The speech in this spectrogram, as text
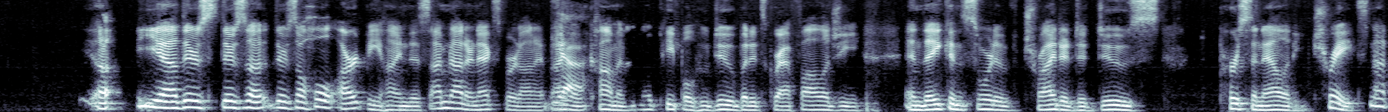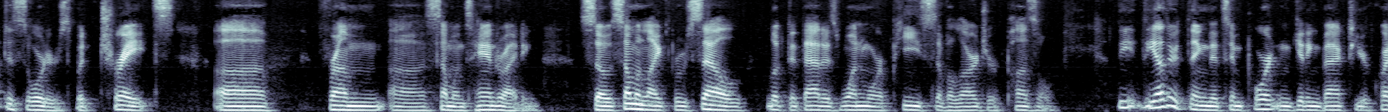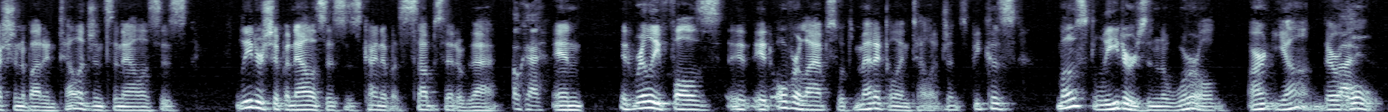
Uh, yeah, there's there's a there's a whole art behind this. I'm not an expert on it. I Yeah. don't comment. I know people who do, but it's graphology, and they can sort of try to deduce personality traits, not disorders, but traits uh, from uh, someone's handwriting. So someone like Brussel looked at that as one more piece of a larger puzzle. The the other thing that's important, getting back to your question about intelligence analysis, leadership analysis is kind of a subset of that. Okay. And it really falls, it, it overlaps with medical intelligence because most leaders in the world aren't young, they're Right. old.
